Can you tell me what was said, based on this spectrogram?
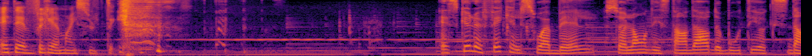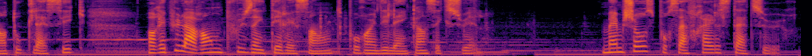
Elle était vraiment insultée. Est-ce que le fait qu'elle soit belle, selon des standards de beauté occidentaux classiques, aurait pu la rendre plus intéressante pour un délinquant sexuel. Même chose pour sa frêle stature.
